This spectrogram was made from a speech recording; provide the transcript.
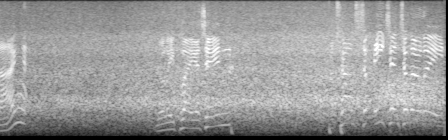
Lang. Will he play it in? A chance to eat into their lead.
